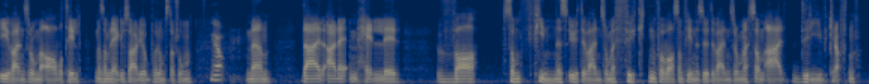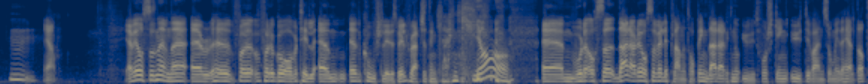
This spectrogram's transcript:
i verdensrommet av og til, men som regel så er det jo på romstasjonen. Ja. Men der er det heller hva som finnes ute i verdensrommet, frykten for hva som finnes ute i verdensrommet, som er drivkraften. Ja. Jeg vil også nevne, eh, for, for å gå over til en, en koseligere spill, Ratchet Clank. Ja! Eh, også, der er det jo også veldig planethopping. Der er det ikke noe utforsking ute i verdensrommet i det hele tatt.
